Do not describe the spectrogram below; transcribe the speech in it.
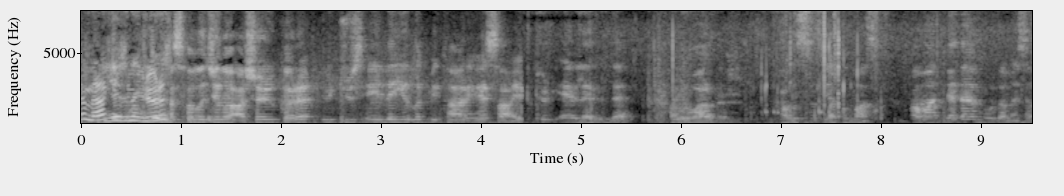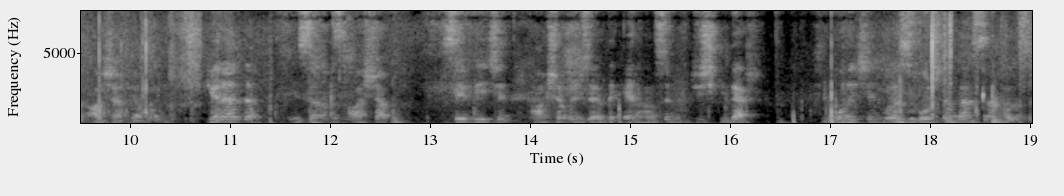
ya merak ettim yürüyoruz. Halıcılığı aşağı yukarı 350 yıllık bir tarihe sahip. Türk evlerinde halı vardır. Halısız yapılmaz. Ama neden burada mesela ahşap yaptık? Genelde insanımız ahşap sevdiği için ahşabın üzerinde el halısı müthiş gider. Şimdi onun için burası boşta ben size halısı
